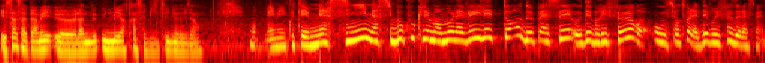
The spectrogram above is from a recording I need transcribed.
et ça, ça permet euh, la, une meilleure traçabilité, bien évidemment. Bon, mais écoutez, merci, merci beaucoup Clément Molavé. Il est temps de passer au débriefeur ou surtout à la débriefeuse de la semaine.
